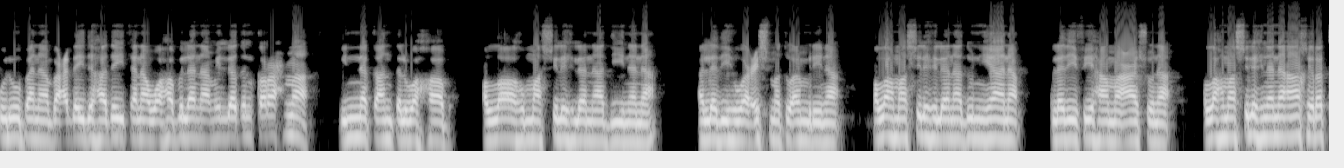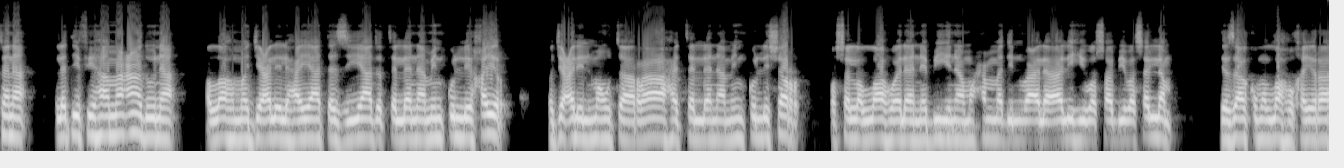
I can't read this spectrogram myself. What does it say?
قلوبنا بعد إذ هديتنا وهب لنا من لدنك رحمة إنك أنت الوهاب. اللهم أصلح لنا ديننا الذي هو عصمة أمرنا. اللهم أصلح لنا دنيانا الذي فيها معاشنا. اللهم أصلح لنا آخرتنا التي فيها معادنا. اللهم اجعل الحياة زيادة لنا من كل خير. واجعل الموت راحة لنا من كل شر وصلى الله على نبينا محمد وعلى آله وصحبه وسلم. جزاكم الله خيرا.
